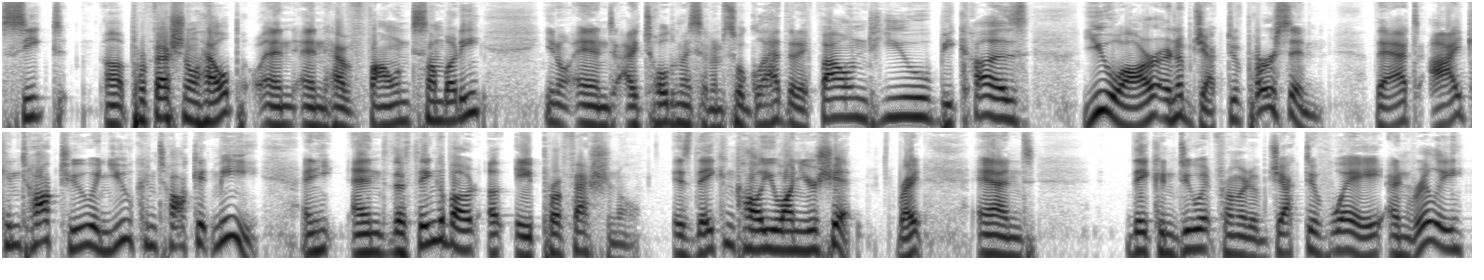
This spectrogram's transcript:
seeked uh, professional help and and have found somebody, you know. And I told him, I said, I'm so glad that I found you because you are an objective person that I can talk to and you can talk at me. And he, and the thing about a, a professional is they can call you on your shit, right? And they can do it from an objective way and really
